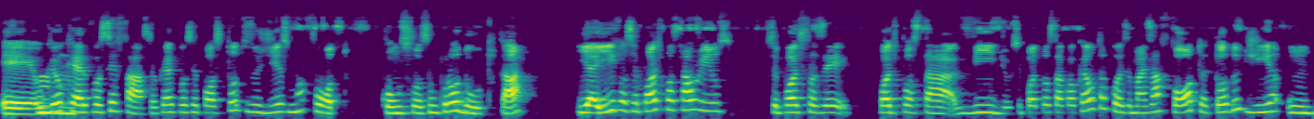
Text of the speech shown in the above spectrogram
É, o uhum. que eu uhum. quero que você faça? Eu quero que você poste todos os dias uma foto, como se fosse um produto, tá? E aí você pode postar o Reels. Você pode fazer pode postar vídeo, você pode postar qualquer outra coisa, mas a foto é todo dia um.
